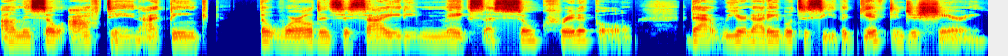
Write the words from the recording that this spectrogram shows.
Um, and so often I think the world and society makes us so critical that we are not able to see the gift in just sharing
